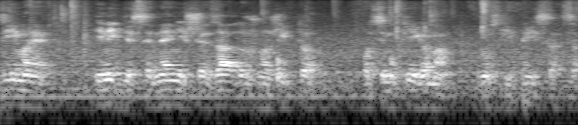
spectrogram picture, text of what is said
Zima je i nigdje se ne njiše zadružno žito, osim u knjigama ruskih pisaca.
